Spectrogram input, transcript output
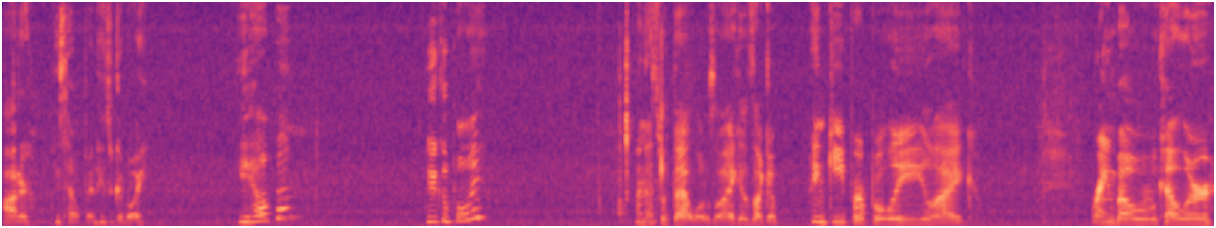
Potter. He's helping. He's a good boy. You helping? You good boy? And that's what that looks like. It's like a pinky purpley like rainbow color.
